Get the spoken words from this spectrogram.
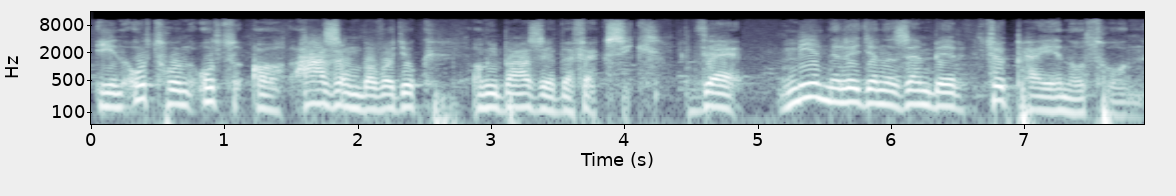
Én otthon, ott a házamba vagyok, ami Bázelbe fekszik. De miért ne legyen az ember több helyen otthon?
